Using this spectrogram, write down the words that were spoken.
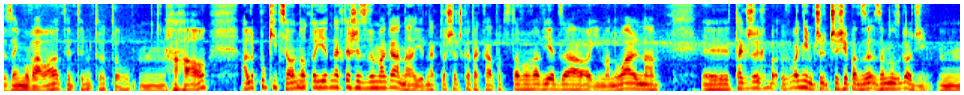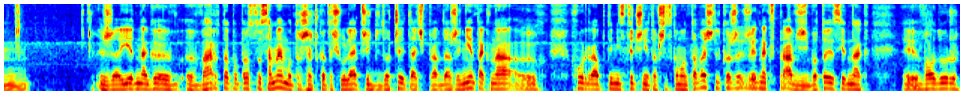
y, zajmowała, tym, tym to, HHO, mm, ale póki co, no to jednak też jest wymagana, jednak troszeczkę taka podstawowa wiedza i manualna, Także chyba, chyba nie wiem, czy, czy się pan ze, ze mną zgodzi. Że jednak e, warto po prostu samemu troszeczkę coś ulepszyć, doczytać, prawda, że nie tak na e, hurra optymistycznie to wszystko montować, tylko że, że jednak sprawdzić, bo to jest jednak e, wodór,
